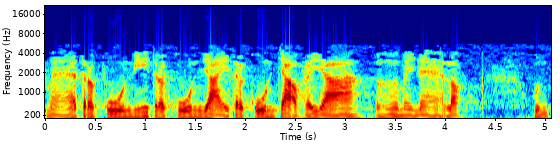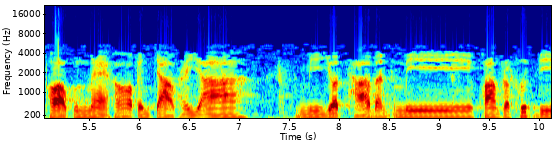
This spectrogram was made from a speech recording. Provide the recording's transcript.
แหมตระกูลนี้ตระกูลใหญ่ตระกูลเจ้าพระยา เออไม่แน่หรอก คุณพ่อคุณแม่เขาก็เป็นเจ้าพระยา มียศถาบรรมีความประพฤติดี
